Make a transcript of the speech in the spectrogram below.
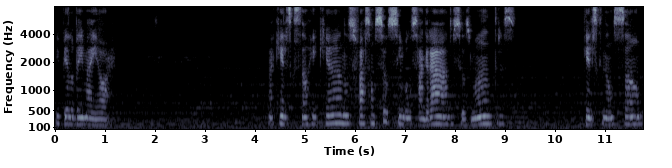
E pelo bem maior. Aqueles que são reikianos, façam seus símbolos sagrados, seus mantras. Aqueles que não são,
